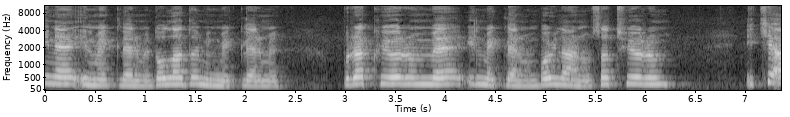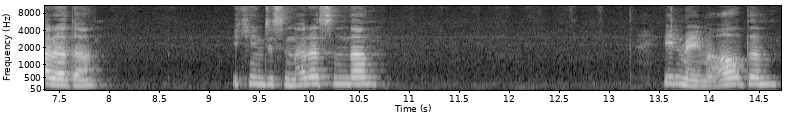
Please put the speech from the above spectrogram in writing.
Yine ilmeklerimi doladım, ilmeklerimi bırakıyorum ve ilmeklerimin boylarını uzatıyorum. İki aradan ikincisinin arasından ilmeğimi aldım.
